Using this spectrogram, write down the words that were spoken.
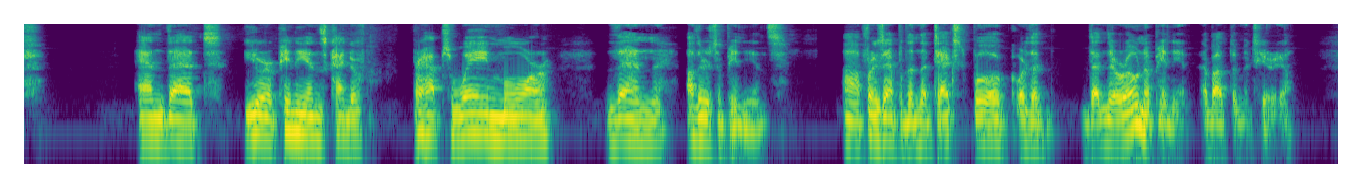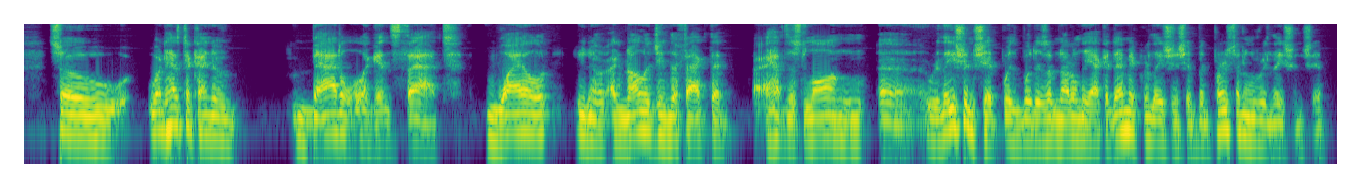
and that your opinions kind of perhaps weigh more than others' opinions. Uh, for example, than the textbook or the, than their own opinion about the material. So one has to kind of battle against that while you know, acknowledging the fact that I have this long uh, relationship with Buddhism, not only academic relationship, but personal relationship.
